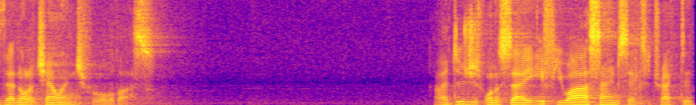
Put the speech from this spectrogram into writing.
Is that not a challenge for all of us? I do just want to say if you are same sex attracted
